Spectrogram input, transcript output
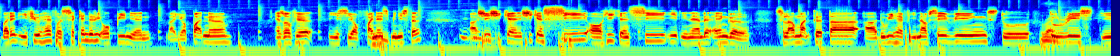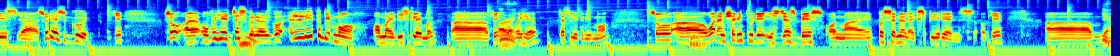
but then if you have a secondary opinion, like your partner, as of here is your finance minister uh, she she can she can see or he can see it in another angle. Selamat ke tak? Uh, do we have enough savings to to Right. risk this? Yeah so that's good okay so uh, over here just gonna go a little bit more on my disclaimer. Uh, okay over here just a little bit more. So uh, what I'm sharing today is just based on my personal experience okay? Um, Yeah.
